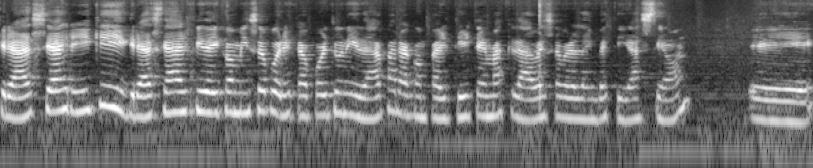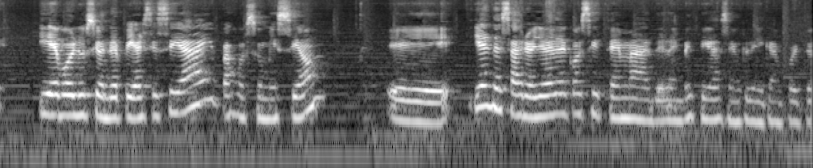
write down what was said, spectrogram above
Gracias Ricky gracias al Fideicomiso por esta oportunidad para compartir temas claves sobre la investigación eh, y evolución de PRCCI bajo su misión eh, y el desarrollo del ecosistema de la investigación clínica en Puerto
